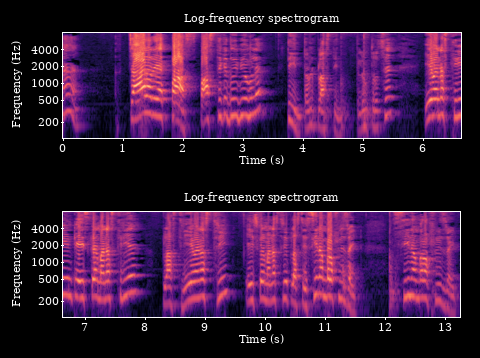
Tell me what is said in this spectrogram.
হ্যাঁ? চার আর এক পাঁচ। পাঁচ থেকে দুই বিয়োগ হলে তিন, তার মানে প্লাস তিন। তাহলে উত্তর হচ্ছে A minus three into A square minus three A plus three A minus three A square minus three plus three C number option is right C number option is right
